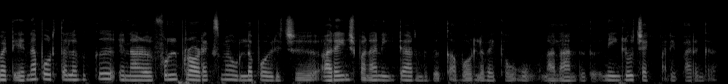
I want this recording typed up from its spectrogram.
பட் என்னை பொறுத்தளவுக்கு என்னோடய ஃபுல் ப்ராடக்ட்ஸுமே உள்ளே போயிடுச்சு. அரேஞ்ச் பண்ணால் நீட்டாக இருந்தது. கபோர்ட் போர்டில் வைக்கவும் நல்லா இருந்தது. நீங்களும் செக் பண்ணி பாருங்கள்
